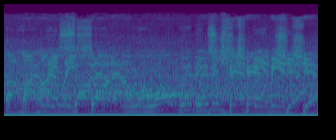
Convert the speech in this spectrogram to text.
The highly sought out Raw Women's Championship.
